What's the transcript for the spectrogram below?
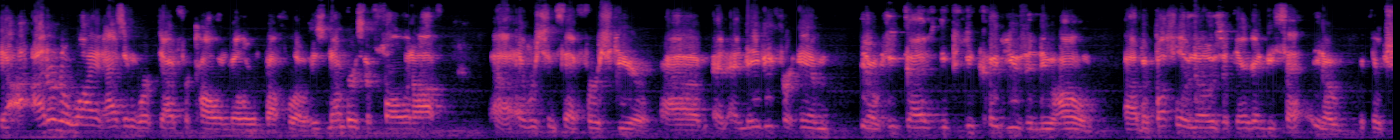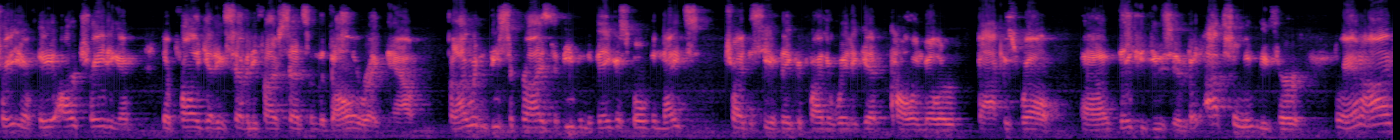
Yeah, I, I don't know why it hasn't worked out for Colin Miller in Buffalo. His numbers have fallen off uh, ever since that first year, um, and, and maybe for him, you know, he does he, he could use a new home. Uh, but Buffalo knows that they're going to be, set, you know, if they're trading, if they are trading him, they're probably getting 75 cents on the dollar right now. But I wouldn't be surprised if even the Vegas Golden Knights tried to see if they could find a way to get Colin Miller back as well. Uh, they could use him. But absolutely for, for Anaheim,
